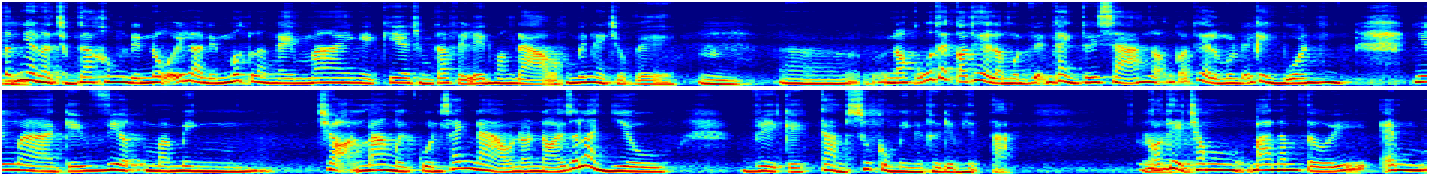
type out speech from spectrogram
Tất nhiên là chúng ta không đến nỗi là đến mức là ngày mai ngày kia chúng ta phải lên hoang đảo không biết ngày trở về. Ừ. Ờ, nó cũng có thể có thể là một viễn cảnh tươi sáng nó cũng có thể là một viễn cảnh buồn. Nhưng mà cái việc mà mình chọn mang một cuốn sách nào nó nói rất là nhiều về cái cảm xúc của mình ở thời điểm hiện tại. Có Ừ. thể trong 3 năm tới em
